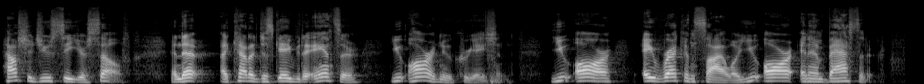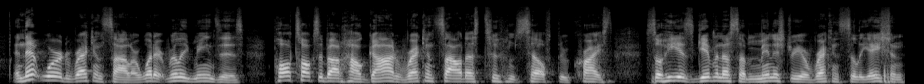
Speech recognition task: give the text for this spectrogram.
How should you see yourself? And that I kind of just gave you the answer. You are a new creation. You are a reconciler. You are an ambassador. And that word reconciler, what it really means is Paul talks about how God reconciled us to himself through Christ. So he has given us a ministry of reconciliation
